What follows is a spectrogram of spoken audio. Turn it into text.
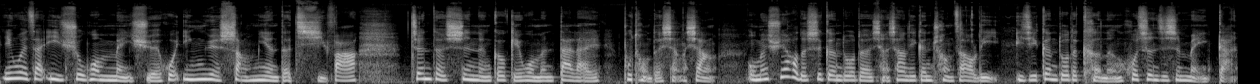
因为在艺术或美学或音乐上面的启发，真的是能够给我们带来不同的想象。我们需要的是更多的想象力跟创造力，以及更多的可能，或甚至是美感。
